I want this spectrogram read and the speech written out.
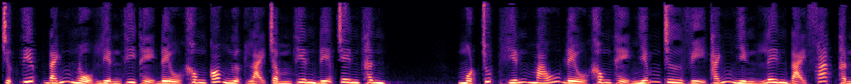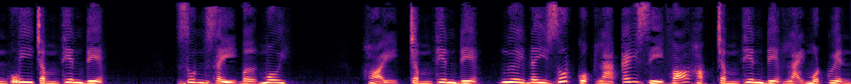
Trực tiếp đánh nổ liền thi thể đều không có ngược lại trầm thiên địa trên thân. Một chút hiến máu đều không thể nhiễm chư vị thánh nhìn lên đại phát thần uy trầm thiên địa. run rẩy bờ môi. Hỏi trầm thiên địa, ngươi đây rốt cuộc là cái gì võ học trầm thiên địa lại một quyền.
